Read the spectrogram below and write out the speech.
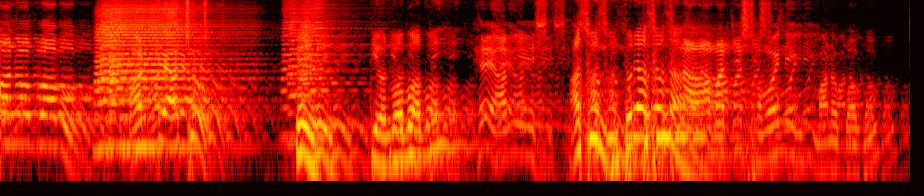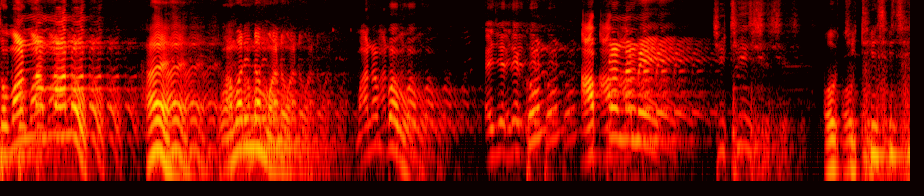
মানব বাবু বাড়িতে আছো? কে? পিয়ন বাবু আপনি? হ্যাঁ আমি এসেছি। আসুন ভিতরে আসুন না। না আমার যে সময় নেই মানব বাবু তোমার নাম মানব? হ্যাঁ আমারই নাম মানব। মানব বাবু এই যে দেখুন আপনার নামে চিঠি এসেছে। ও চিঠি এসেছে?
